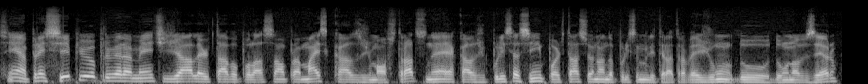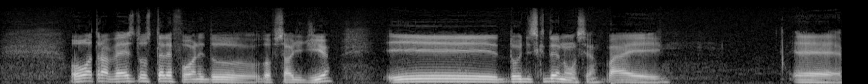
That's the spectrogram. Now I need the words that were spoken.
Sim, a princípio, primeiramente, já alertar a população para mais casos de maus tratos, né? É caso de polícia sim, pode estar acionando a polícia militar através de um, do, do 190 ou através do telefone do, do oficial de dia e do Disque Denúncia. Vai é,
